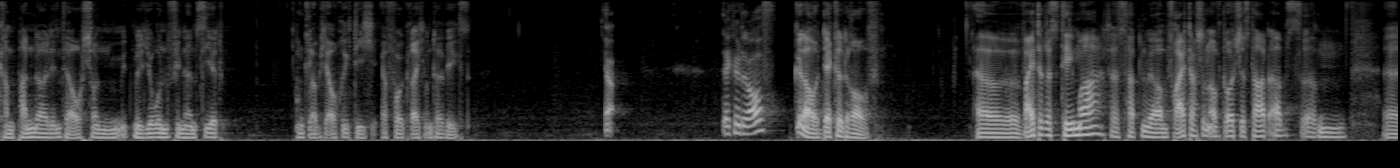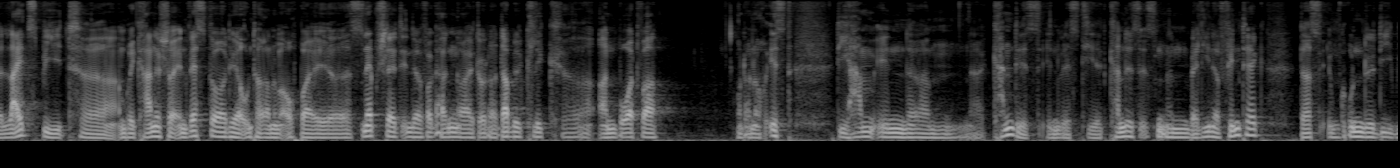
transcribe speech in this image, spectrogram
Campanda sind ja auch schon mit Millionen finanziert und, glaube ich, auch richtig erfolgreich unterwegs. Deckel drauf? Genau, Deckel drauf. Äh, weiteres Thema, das hatten wir am Freitag schon auf deutsche Startups. Ähm, äh, Lightspeed, äh, amerikanischer Investor, der unter anderem auch bei äh, Snapchat in der Vergangenheit oder DoubleClick äh, an Bord war oder noch ist. Die haben in ähm, Candice investiert. Candice ist ein Berliner Fintech, das im Grunde die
